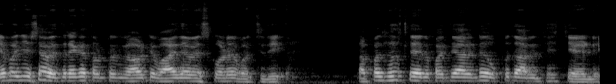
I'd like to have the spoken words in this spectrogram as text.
ఏ పని చేసినా వ్యతిరేకత ఉంటుంది కాబట్టి వాయిదా వేసుకోవడం మంచిది. తప్పనిసరి లేని పని చేయాలంటే ఉప్పు దానం చేసి చేయండి.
